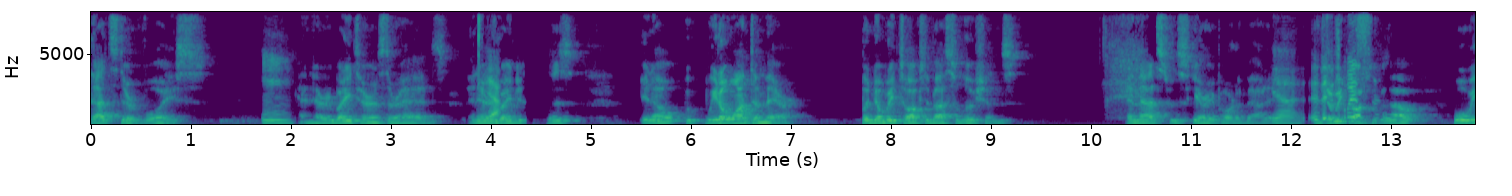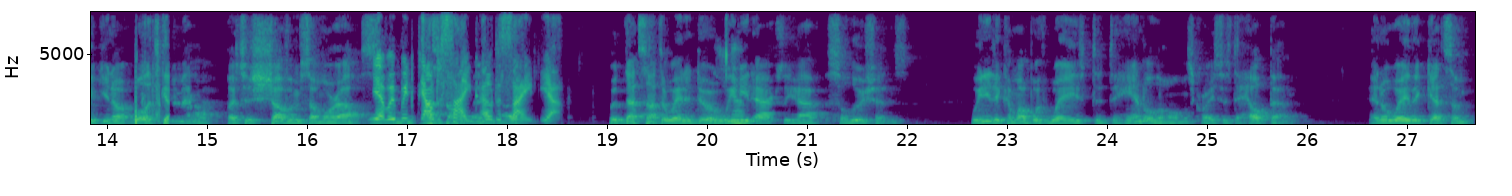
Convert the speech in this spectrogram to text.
that's their voice, Mm, and everybody turns their heads, and Yeah. everybody just says, you know, we don't want them there, but nobody talks about solutions, and that's the scary part about it. yeah. Nobody was- talks about. Well, we, you know, well, let's get them out. Let's just shove them somewhere else. yeah, we would out of sight, out of sight. Yeah. But that's not the way to do it. We Yeah. need to actually have solutions. We need to come up with ways to, to handle the homeless crisis to help them in a way that gets them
